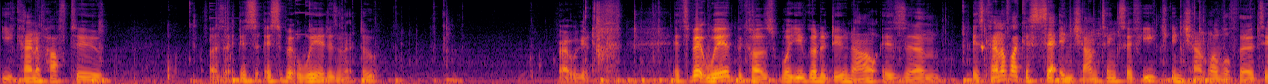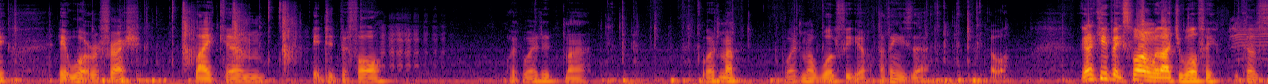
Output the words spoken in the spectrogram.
you kind of have to. It's it's a bit weird, isn't it? Oh, right, we're good. It's a bit weird because what you've got to do now is um, it's kind of like a set enchanting. So if you enchant level 30, it won't refresh like um, it did before. Wait, where did my where did my where my Wolfie go? I think he's there. Oh well. I'm gonna keep exploring without you, Wolfie, because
